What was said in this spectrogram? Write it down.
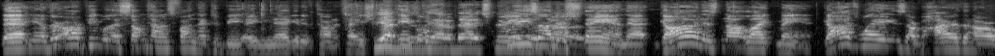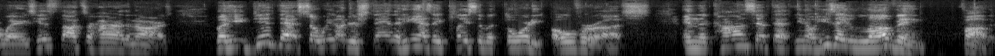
That you know, there are people that sometimes find that to be a negative connotation. Yeah, But people, had a bad experience. please understand that God is not like man. God's ways are higher than our ways. His thoughts are higher than ours. But He did that so we understand that He has a place of authority over us, and the concept that you know He's a loving Father,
